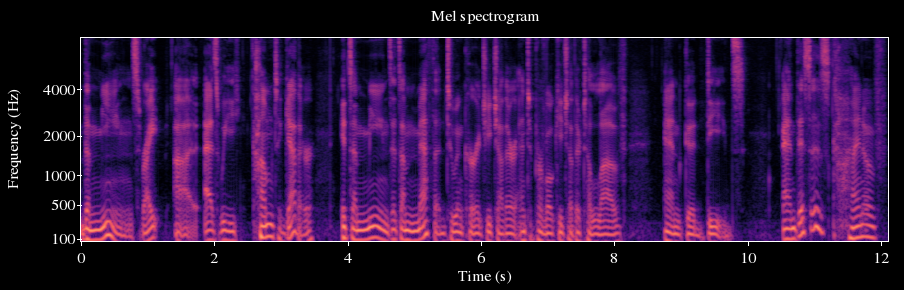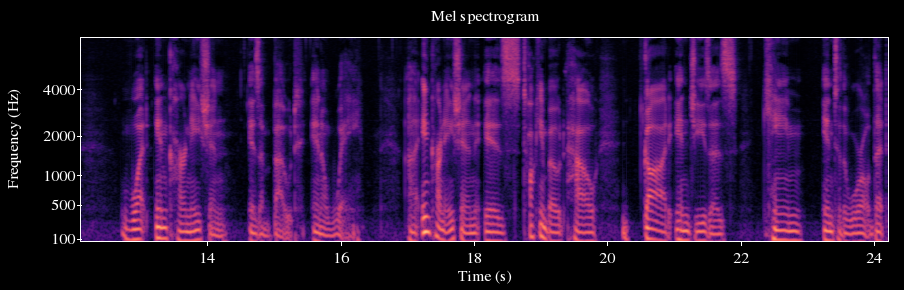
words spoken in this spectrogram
the means right? Uh, as we come together it's a means it's a method to encourage each other and to provoke each other to love and good deeds. And this is kind of what incarnation is about in a way uh, incarnation is talking about how God in Jesus came into the world, that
